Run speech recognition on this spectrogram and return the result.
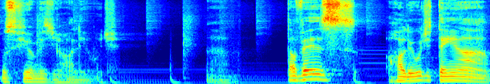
os filmes de Hollywood. É, talvez Hollywood tenha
